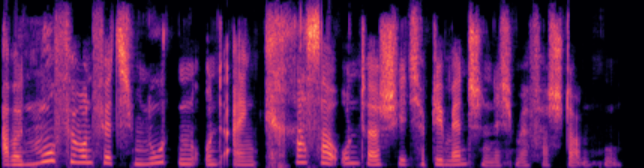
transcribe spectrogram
Aber nur 45 Minuten und ein krasser Unterschied. Ich habe die Menschen nicht mehr verstanden.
